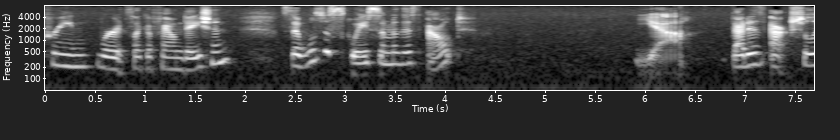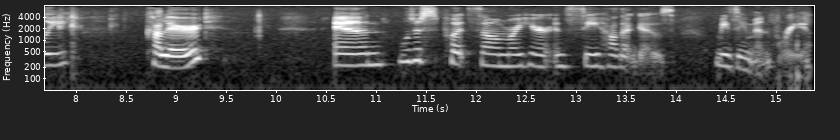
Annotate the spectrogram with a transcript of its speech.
cream where it's like a foundation. So we'll just squeeze some of this out. Yeah that is actually colored and we'll just put some right here and see how that goes. Let me zoom in for you.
